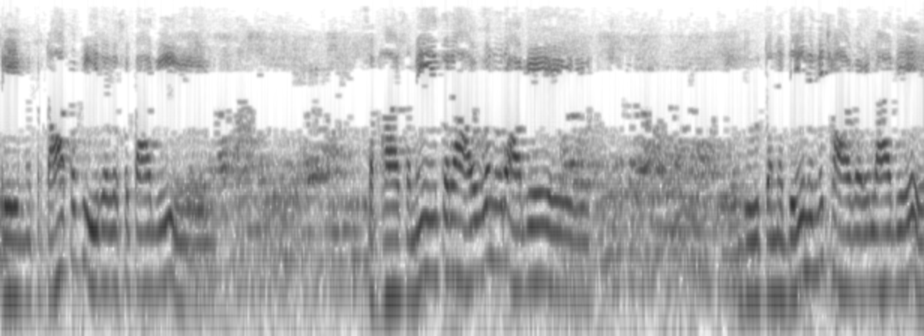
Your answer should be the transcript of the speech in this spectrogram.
प्रेम प्रताप वीर रस पागी सभा समेत राव अनुरागे। दूतन देन निछावर लागे।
